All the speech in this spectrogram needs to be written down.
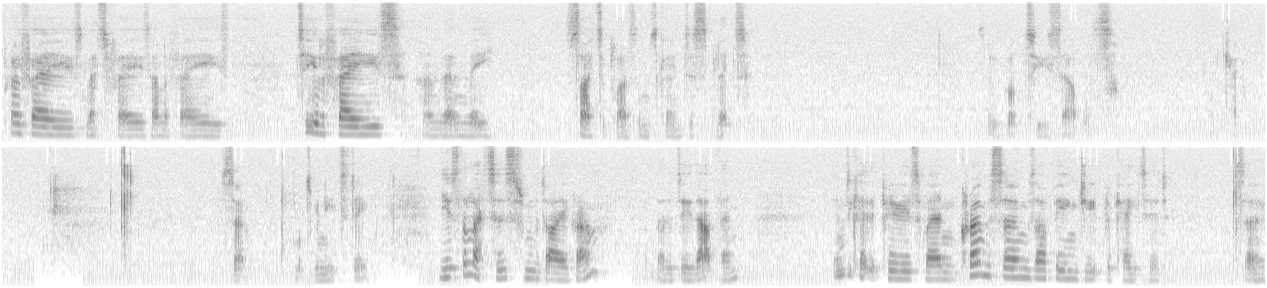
prophase, metaphase, anaphase, telophase, and then the cytoplasm is going to split so we've got two cells. Okay. So, what do we need to do? Use the letters from the diagram. Better do that then. Indicate the periods when chromosomes are being duplicated. So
